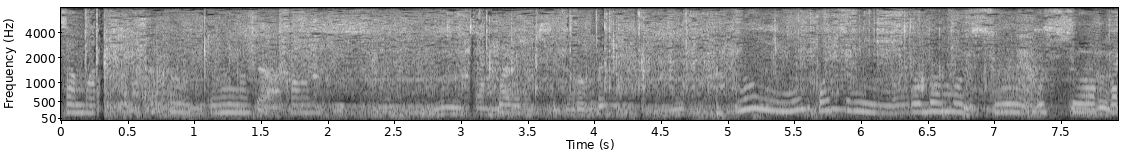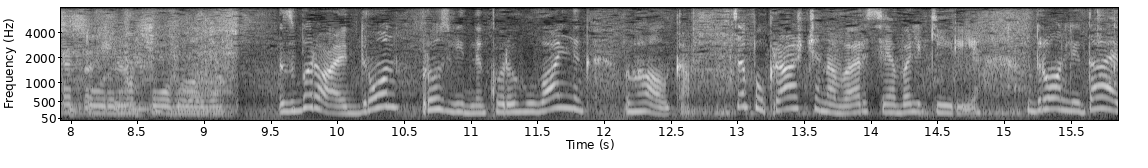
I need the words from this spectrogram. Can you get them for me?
сама точка, от вона така. Ну і ми потім робимо всю усю апаратуру наповнення. Збирають дрон, розвідник-коригувальник Галка. Це покращена версія Валькірії. Дрон літає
